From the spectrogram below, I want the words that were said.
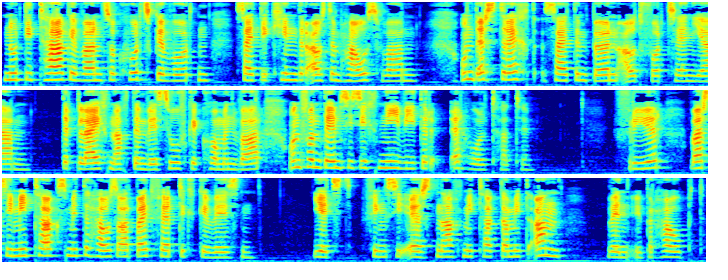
Nur die Tage waren so kurz geworden, seit die Kinder aus dem Haus waren, und erst recht seit dem Burnout vor zehn Jahren, der gleich nach dem Vesuv gekommen war und von dem sie sich nie wieder erholt hatte. Früher war sie mittags mit der Hausarbeit fertig gewesen. Jetzt fing sie erst Nachmittag damit an, wenn überhaupt.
